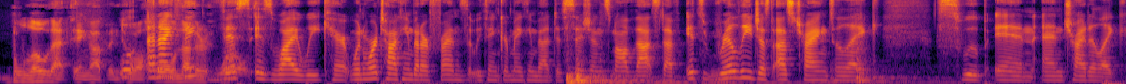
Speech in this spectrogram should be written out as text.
blow that thing up into a whole and I nother think world. this is why we care when we're talking about our friends that we think are making bad decisions and all that stuff. It's mm-hmm. really just us trying to like swoop in and try to like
